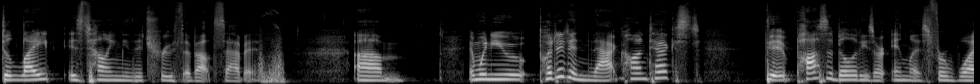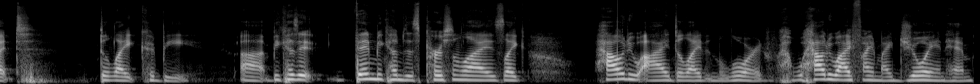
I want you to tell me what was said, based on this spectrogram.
delight is telling me the truth about Sabbath. Um, and when you put it in that context, the possibilities are endless for what delight could be, uh, because it then becomes this personalized, like, how do I delight in the Lord? How do I find my joy in Him?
